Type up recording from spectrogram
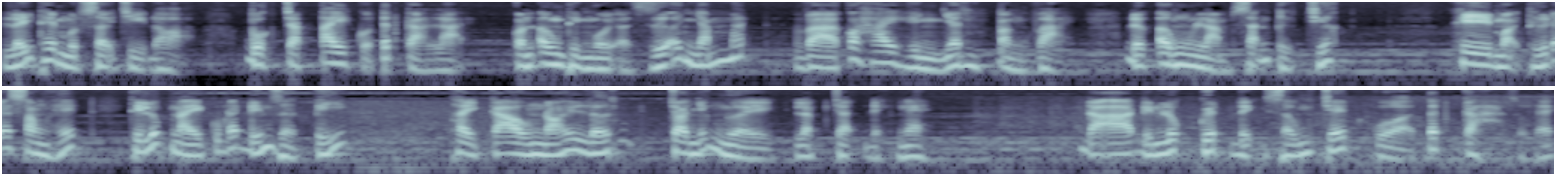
lấy thêm một sợi chỉ đỏ, buộc chặt tay của tất cả lại, còn ông thì ngồi ở giữa nhắm mắt và có hai hình nhân bằng vải được ông làm sẵn từ trước. Khi mọi thứ đã xong hết thì lúc này cũng đã đến giờ tí. Thầy Cao nói lớn cho những người lập trận để nghe. Đã đến lúc quyết định sống chết của tất cả rồi đấy.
